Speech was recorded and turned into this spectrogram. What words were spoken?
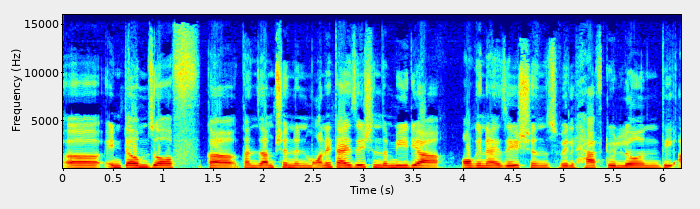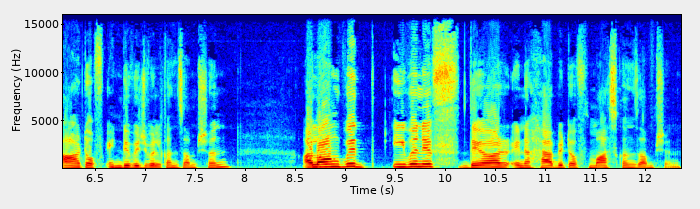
uh, in terms of uh, consumption and monetization, the media organizations will have to learn the art of individual consumption along with even if they are in a habit of mass consumption.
